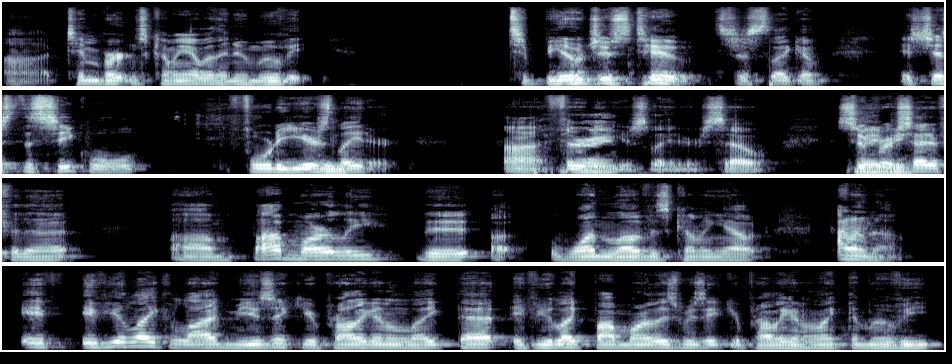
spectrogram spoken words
Uh, Tim Burton's coming out with a new movie to Beetlejuice 2. It's just like a, it's just the sequel 40 years mm. later, uh, 30 right. years later. So super Maybe. excited for that. Um, Bob Marley, the uh, One Love is coming out. I don't know. If if you like live music, you're probably gonna like that. If you like Bob Marley's music, you're probably gonna like the movie.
